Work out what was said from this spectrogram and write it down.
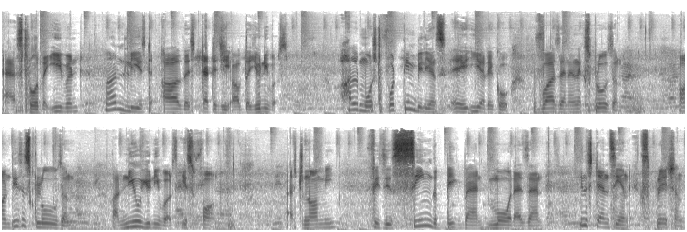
as though the event unleashed all the strategy of the universe almost 14 billion a year ago was an, an explosion. On this explosion, a new universe is formed. Astronomy, physics seeing the Big Bang more as an instantaneous expression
